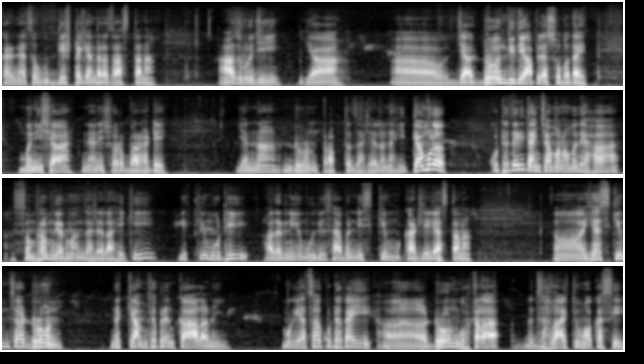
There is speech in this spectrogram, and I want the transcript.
करण्याचं उद्दिष्ट केंद्राचं असताना आज रोजी या ज्या ड्रोन दिदी आपल्यासोबत आहेत मनीषा ज्ञानेश्वर बऱ्हाटे यांना ड्रोन प्राप्त झालेला नाही. त्यामुळं कुठेतरी त्यांच्या मनामध्ये हा संभ्रम निर्माण झालेला आहे की इतकी मोठी आदरणीय मोदी साहेबांनी स्कीम काढलेली असताना ह्या स्कीमचा ड्रोन नक्की आमच्यापर्यंत का आला नाही? मग याचा कुठं काही ड्रोन घोटाळा झाला किंवा कसे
